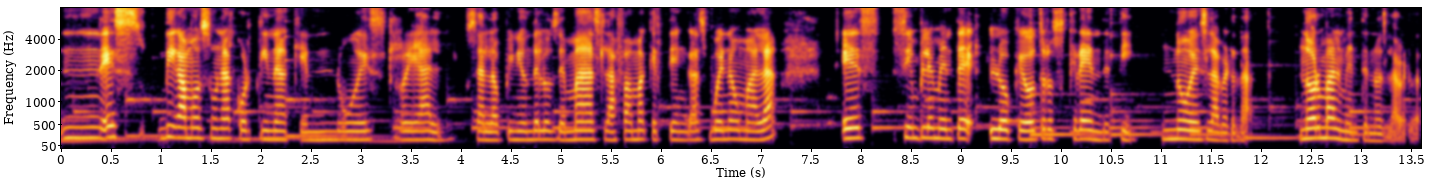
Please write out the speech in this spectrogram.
mm, es, digamos, una cortina que no es real. O sea, la opinión de los demás, la fama que tengas, buena o mala, es simplemente lo que otros creen de ti no es la verdad. Normalmente no es la verdad.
